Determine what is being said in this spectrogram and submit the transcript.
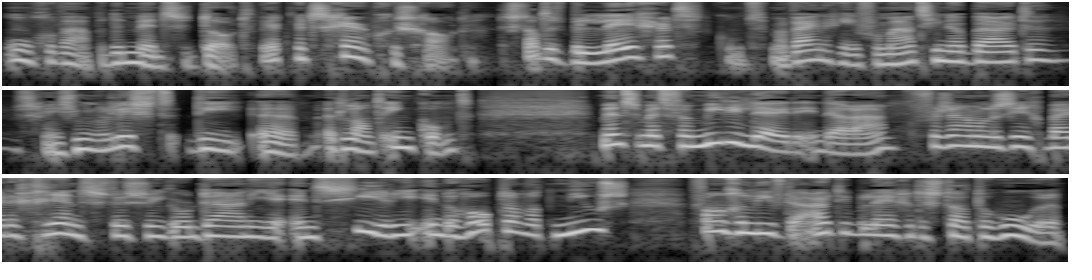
ongewapende mensen dood. Werd met scherp geschoten. De stad is belegerd. Er komt maar weinig informatie naar buiten. Er is geen journalist die uh, het land inkomt. Mensen met familieleden in Dara verzamelen zich bij de grens tussen Jordanië en Syrië... in de hoop dan wat nieuws van geliefde uit die belegerde stad te hoeren.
